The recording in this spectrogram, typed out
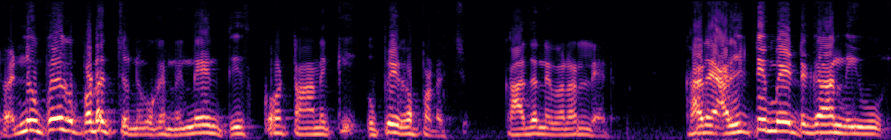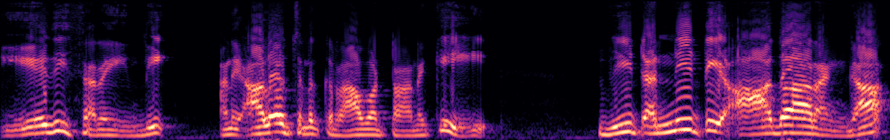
ఇవన్నీ ఉపయోగపడచ్చు. నువ్వు ఒక నిర్ణయం తీసుకోవటానికి ఉపయోగపడచ్చు. కాదని ఎవరలేడు కానీ అల్టిమేట్గా నీవు ఏది సరైంది అనే ఆలోచనకు రావటానికి వీటన్నిటి ఆధారంగా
